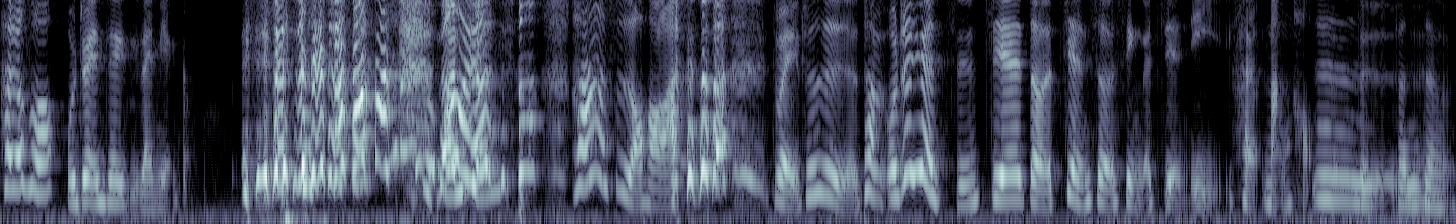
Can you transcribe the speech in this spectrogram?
他就说，我觉得你这一集在念稿，就是。完全。说啊，是哦，好啦，对，就是他们，我觉得越直接的建设性的建议还蛮好的，嗯，对对对，真的，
